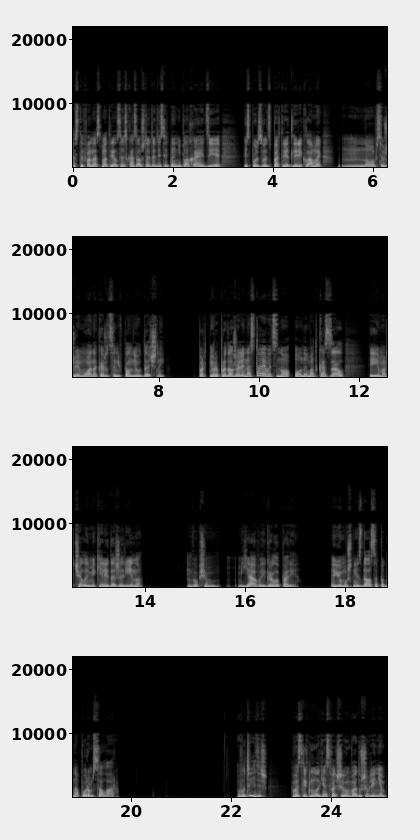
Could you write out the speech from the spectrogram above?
Стефан осмотрелся и сказал, что это действительно неплохая идея — использовать портрет для рекламы, но все же ему она кажется не вполне удачной. Партнеры продолжали настаивать, но он им отказал, и Марчелло, и Микеле, и даже Рино. В общем, я выиграла пари. Ее муж не сдался под напором Салара. «Вот видишь», — воскликнула я с фальшивым воодушевлением,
